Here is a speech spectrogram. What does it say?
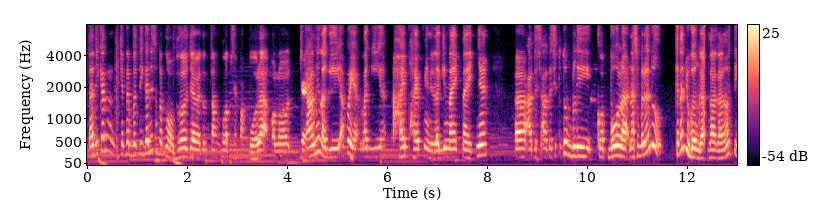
tadi kan kita bertiga nih sempat ngobrol Jar tentang klub sepak bola. Kalau sekarang ini lagi apa ya? Lagi hype-hype-nya nih, lagi naik-naiknya eh, artis-artis itu tuh beli klub bola. Nah, sebenarnya tuh kita juga nggak nggak nggak ngerti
